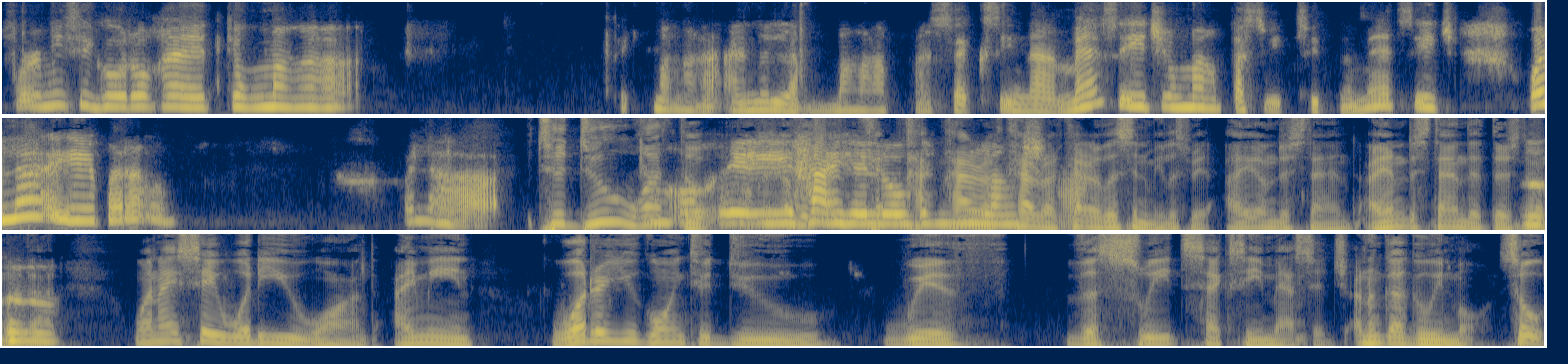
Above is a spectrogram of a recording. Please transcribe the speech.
for me, siguro kahit yung mga, like, mga ano lang, mga pa-sexy na message, yung mga pa-sweet-sweet na message, wala eh, parang, wala. To do what Yung though? okay, hi, hello, Ka- Kara, lang Kara, siya. Kara, listen to me, listen to me. I understand. I understand that there's none of Mm-mm. that. When I say what do you want, I mean what are you going to do with the sweet, sexy message? Anong gagawin mo? So,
